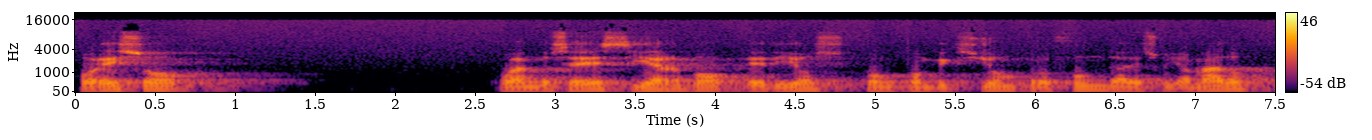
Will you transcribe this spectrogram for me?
Por eso, cuando se es siervo de Dios con convicción profunda de su llamado,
